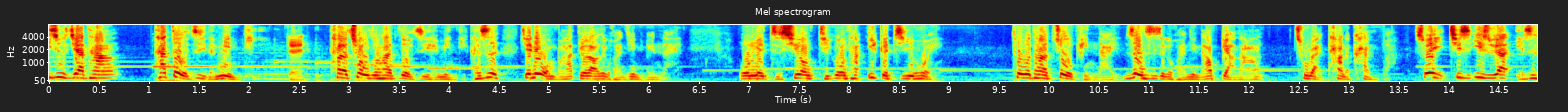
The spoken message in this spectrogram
艺术家他他都有自己的命题，对，他的创作他都有自己的命题。可是今天我们把他丢到这个环境里面来，我们只希望提供他一个机会，透过他的作品来认识这个环境，然后表达出来他的看法。所以其实艺术家也是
